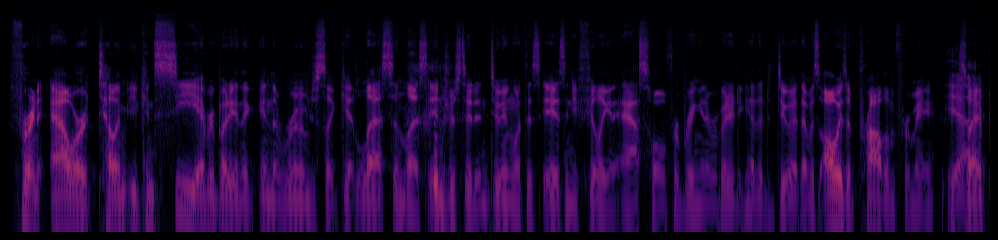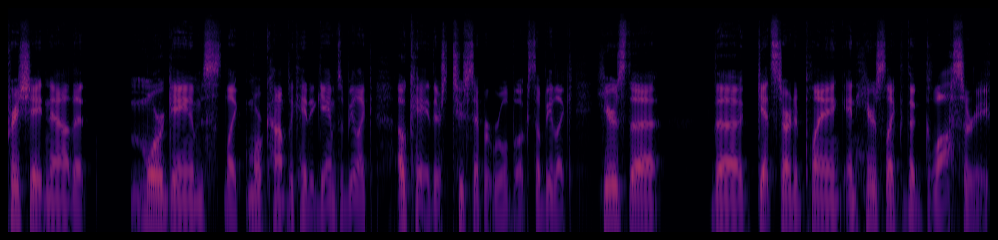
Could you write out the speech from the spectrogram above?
for an hour telling, you can see everybody in the in the room just like get less and less interested in doing what this is, and you feel like an asshole for bringing everybody together to do it. That was always a problem for me. Yeah. So I appreciate now that more games, like more complicated games, will be like, okay, there's two separate rule books. They'll be like, here's the the get started playing, and here's like the glossary.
